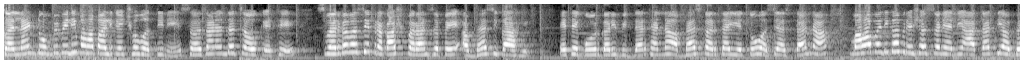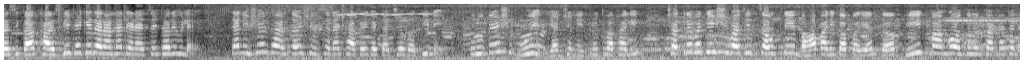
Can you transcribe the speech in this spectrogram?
कल्याण डोंबिवली महापालिकेच्या वतीने सहजानंद चौक येथे स्वर्गवासी प्रकाश परांजपे अभ्यासिका आहे येथे गोरगरीब विद्यार्थ्यांना अभ्यास करता येतो असे असताना महापालिका प्रशासन यांनी आता ती अभ्यासिका खासगी ठेकेदारांना देण्याचे ठरविले. त्या निषेधार्थ शिवसेना ठाकरे गटाच्या वतीने रुपेश भोईर यांच्या नेतृत्वाखाली छत्रपती शिवाजी चौक ते महापालिकापर्यंत भीक मागो आंदोलन करण्यात आले.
